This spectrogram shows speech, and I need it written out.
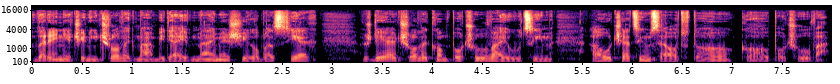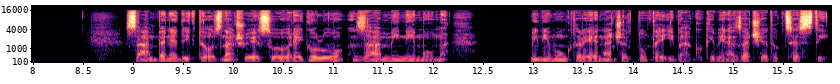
Verejne činný človek má byť aj v najmenších oblastiach vždy aj človekom počúvajúcim a učiacim sa od toho, koho počúva. Sám Benedikt označuje svoju regulu za minimum. Minimum, ktoré je načrtnuté iba ako keby na začiatok cesty.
